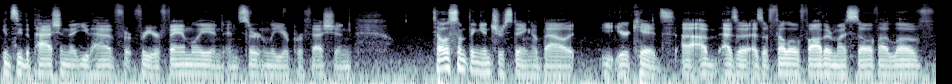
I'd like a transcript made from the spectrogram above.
You can see the passion that you have for, for your family and, and certainly your profession. Tell us something interesting about your kids. Uh, as a as a fellow father myself, I love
